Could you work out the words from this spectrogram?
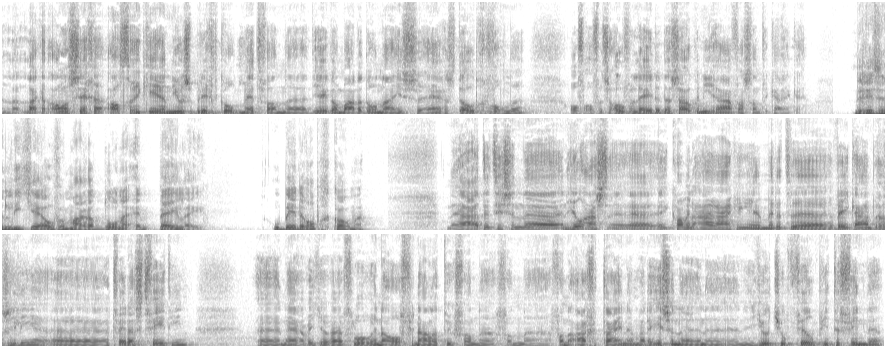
laat ik het anders zeggen. Als er een keer een nieuwsbericht komt met van Diego Maradona is ergens doodgevonden. Of, of is overleden. Dan zou ik er niet raar van staan te kijken. Er is een liedje over Maradona en Pele. Hoe ben je erop gekomen? Nou ja, dit is een, uh, een heel. Uh, ik kwam in aanraking met het WK in Brazilië 2014. nou ja, weet je, wij verloren in de halve finale natuurlijk van, van, van de Argentijnen. Maar er is een, een, een YouTube-filmpje te vinden.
